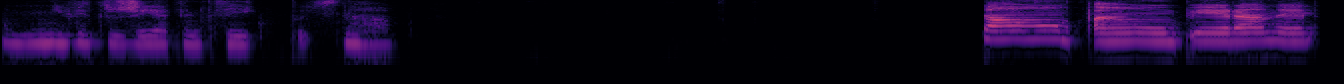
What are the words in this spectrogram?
On nie wie, że ja ten trik znam. Tą pępierany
